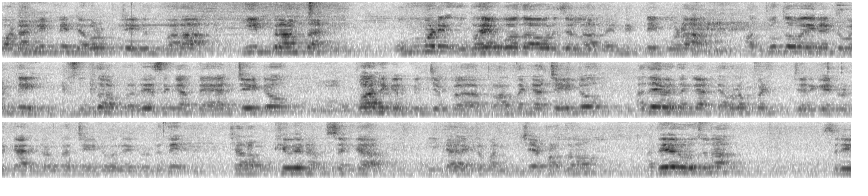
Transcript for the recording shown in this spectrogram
వాటన్నింటినీ డెవలప్ చేయడం ద్వారా ఈ ప్రాంతాన్ని ఉమ్మడి ఉభయ గోదావరి జిల్లా రెండింటినీ కూడా అద్భుతమైనటువంటి సుందర ప్రదేశంగా తయారు చేయటం ఉపాధి కల్పించే ప్రాంతంగా చేయటం అదేవిధంగా డెవలప్మెంట్ జరిగేటువంటి కార్యక్రమంగా చేయడం అనేటువంటిది చాలా ముఖ్యమైన అంశంగా ఈ కార్యక్రమాన్ని చేపడుతున్నాం. అదే రోజున శ్రీ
